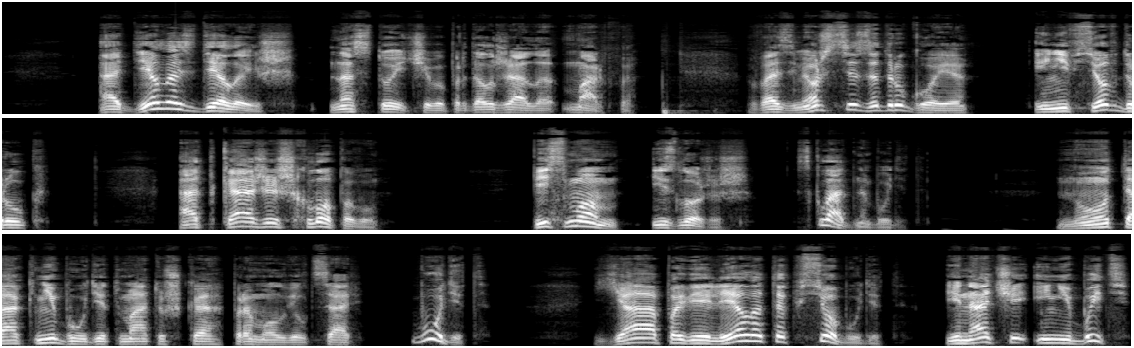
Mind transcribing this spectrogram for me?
— А дело сделаешь, — настойчиво продолжала Марфа. — Возьмешься за другое. И не все вдруг. Откажешь Хлопову. Письмом изложишь. Складно будет. — Ну, так не будет, матушка, — промолвил царь. — Будет. Я повелела, так все будет. Иначе и не быть.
